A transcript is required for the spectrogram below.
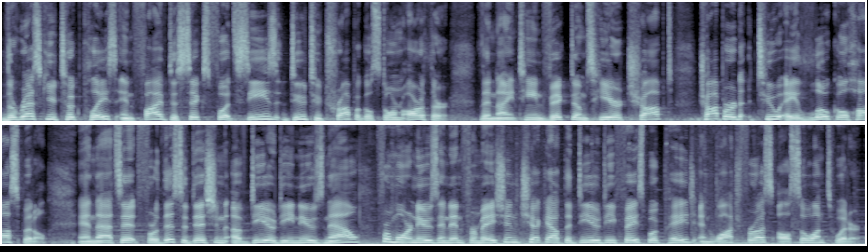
The rescue took place in five to six foot seas due to Tropical Storm Arthur. The 19 victims here chopped, choppered to a local hospital. And that's it for this edition of DoD News Now. For more news and information, check out the DoD Facebook page and watch for us also on Twitter.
